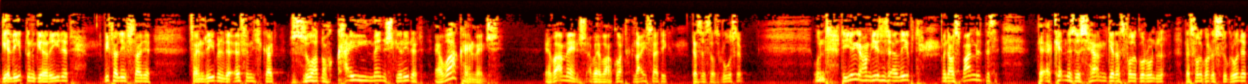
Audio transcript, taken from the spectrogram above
gelebt und geredet? Wie verlief seine, sein Leben in der Öffentlichkeit? So hat noch kein Mensch geredet. Er war kein Mensch. Er war Mensch, aber er war Gott gleichzeitig. Das ist das Große. Und die Jünger haben Jesus erlebt und aus Mangel des, der Erkenntnis des Herrn geht das Volk, das Volk Gottes zugrunde,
